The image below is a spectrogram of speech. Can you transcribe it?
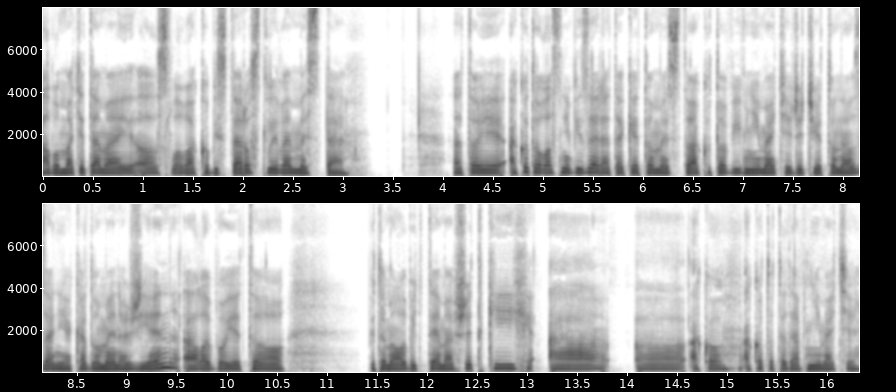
alebo máte tam aj e, slovo akoby starostlivé mesta. A to je, ako to vlastne vyzerá takéto mesto, ako to vy vnímate, že či je to naozaj nejaká doména žien, alebo je to, by to malo byť téma všetkých? A uh, ako, ako to teda vnímate?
